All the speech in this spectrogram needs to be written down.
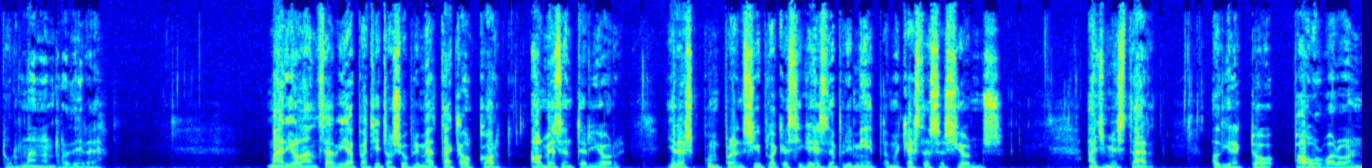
tornant enrere. Mario Lanza havia patit el seu primer atac al cor el mes anterior i era comprensible que estigués deprimit amb aquestes sessions. Anys més tard, el director Paul Baron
